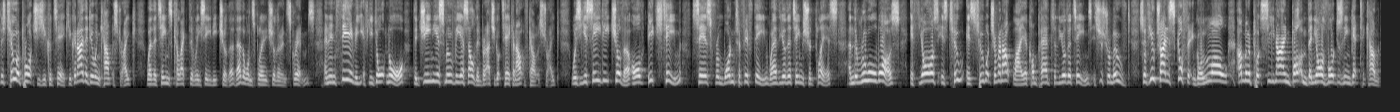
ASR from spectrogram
there's two approaches you could take. You could either do in Counter Strike, where the teams collectively seed each other; they're the ones playing each other in scrims. And in theory, if you don't know, the genius move ESL did, but actually got taken out of Counter Strike, was you seed each other, or each team says from one to fifteen where the other team should place, and the rule was if yours is too is too much of an outlier compared to the other teams, it's just removed. So if you try to scuff it and go, lol, I'm going to put C9 bottom, then your vote doesn't even get to count.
